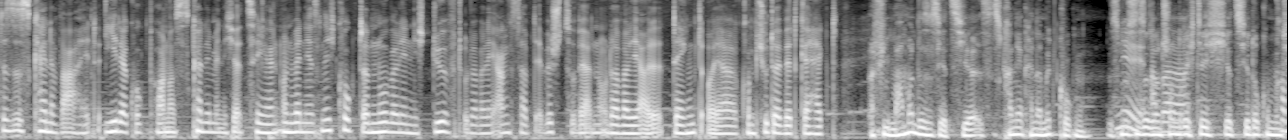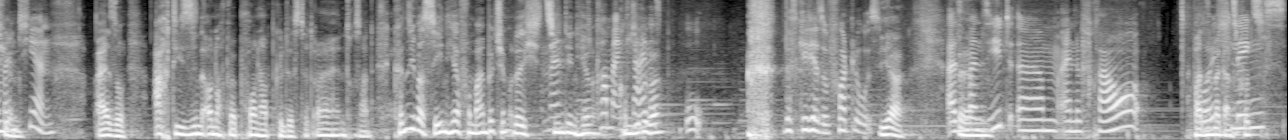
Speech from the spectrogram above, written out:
das ist keine Wahrheit. Jeder guckt Pornos, das könnt ihr mir nicht erzählen. Und wenn ihr es nicht guckt, dann nur, weil ihr nicht dürft oder weil ihr Angst habt, erwischt zu werden oder weil ihr denkt, euer Computer wird gehackt. Wie machen wir das jetzt hier? Es kann ja keiner mitgucken. Das Nö, müssen sie dann schon richtig jetzt hier dokumentieren. Kommentieren. Also, ach, die sind auch noch bei Pornhub gelistet. Ah, interessant. Können Sie was sehen hier von meinem Bildschirm oder ich ziehe den hier? Ich komme ein kleines. rüber? Oh, das geht ja sofort los. Ja. Also man Ähm, sieht ähm, eine Frau links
